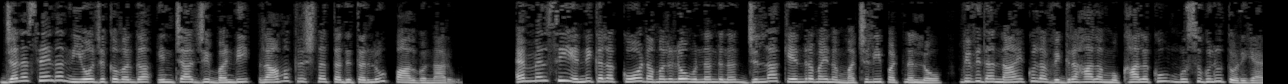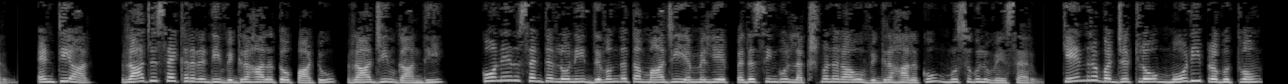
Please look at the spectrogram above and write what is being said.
జనసేన నియోజకవర్గ ఇన్ఛార్జి బండి రామకృష్ణ తదితరులు పాల్గొన్నారు. ఎమ్మెల్సీ ఎన్నికల కోడ్ అమలులో ఉన్నందున జిల్లా కేంద్రమైన మచిలీపట్నంలో వివిధ నాయకుల విగ్రహాల ముఖాలకు ముసుగులు తొడిగారు. ఎన్టీఆర్ రాజశేఖరరెడ్డి విగ్రహాలతో పాటు రాజీవ్ గాంధీ కోనేరు సెంటర్లోని దివంగత మాజీ ఎమ్మెల్యే పెదసింగు లక్ష్మణరావు విగ్రహాలకు ముసుగులు వేశారు. కేంద్ర బడ్జెట్లో మోడీ ప్రభుత్వం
